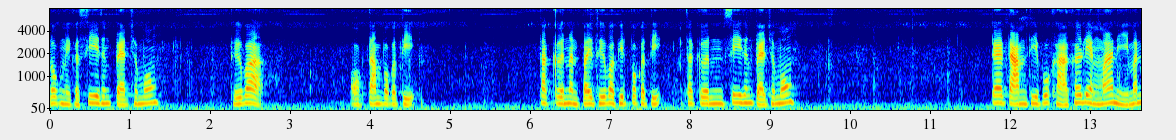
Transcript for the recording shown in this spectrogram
ลกนี่ก็สี่ถึงแปดชั่วโมง ถือว่าออกตามปกติ ถ้าเกินนั้นไปถือว่าผิดปกติ ถ้าเกินสี่ถึงแปดชั่วโมง แต่ตามที่ผู้ขาเคยเลี้ยงมาหนีมัน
